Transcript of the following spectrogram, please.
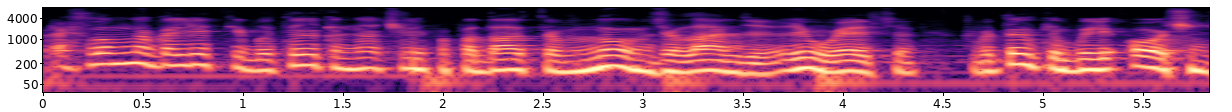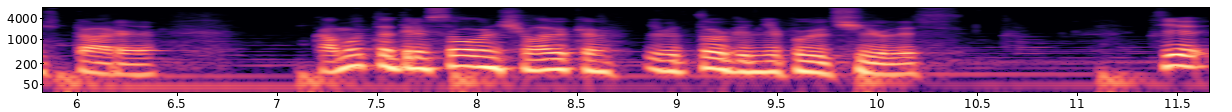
Прошло много лет, и бутылки начали попадаться в Новом Зеландии и Уэльсе. Бутылки были очень старые. Кому-то адресован человеком и в итоге не получилось. Те,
